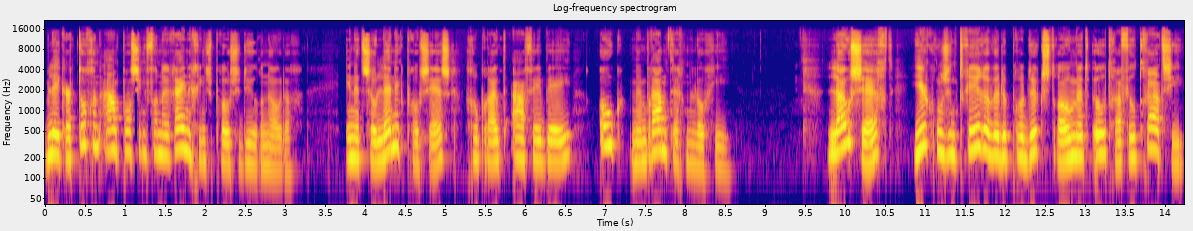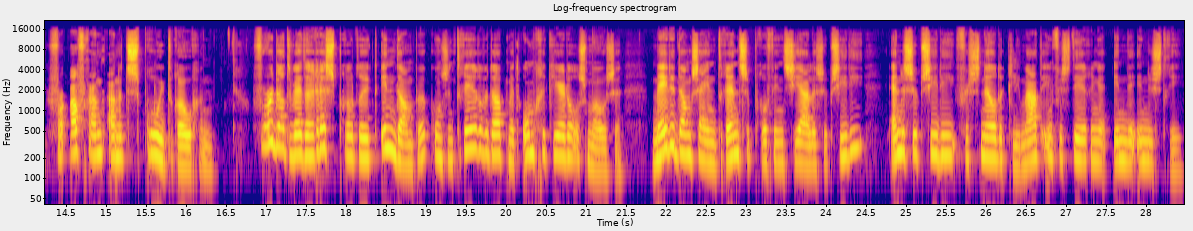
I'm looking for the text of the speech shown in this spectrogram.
bleek er toch een aanpassing van de reinigingsprocedure nodig. In het Solenic-proces gebruikt AVB ook membraantechnologie. Lau zegt, hier concentreren we de productstroom met ultrafiltratie, voorafgaand aan het sproeidrogen. Voordat we het restproduct indampen, concentreren we dat met omgekeerde osmose, mede dankzij een Drentse provinciale subsidie en de subsidie versnelde klimaatinvesteringen in de industrie.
